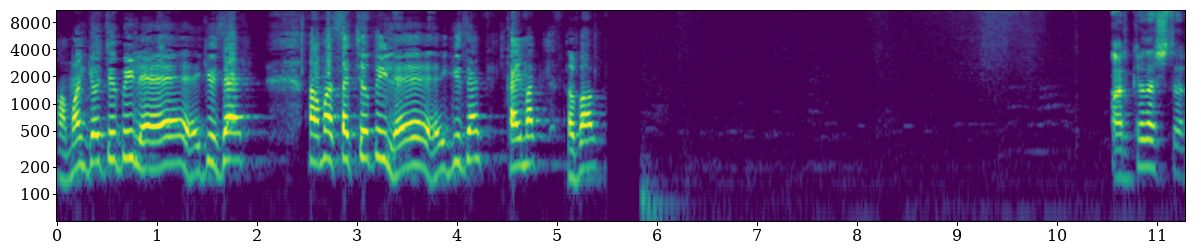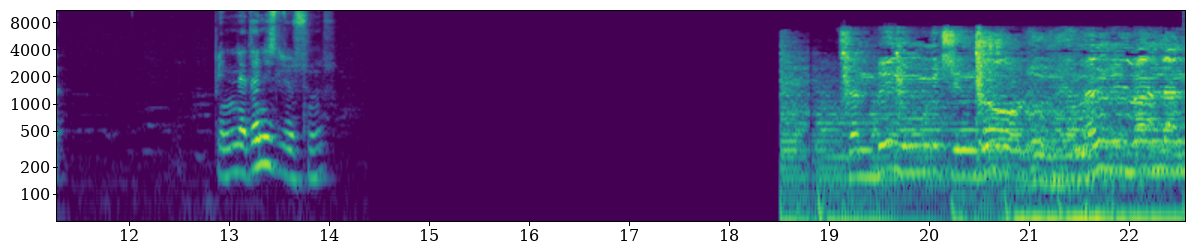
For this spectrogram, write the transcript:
Ama gözü bile güzel. Ama saçı bile güzel. Kaymak tabağı. Arkadaşlar beni neden izliyorsunuz? Sen benim için doğdun hemen benden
